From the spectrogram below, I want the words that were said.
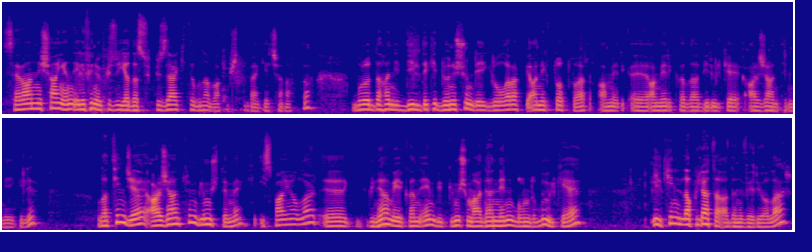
Sevan Nişanyan'ın Elif'in Öküzü ya da Sürprizler kitabına bakmıştım ben geçen hafta. Burada hani dildeki dönüşümle ilgili olarak bir anekdot var. Amerika, e, Amerika'da bir ülke Arjantin'le ilgili. Latince Arjantin gümüş demek. İspanyollar e, Güney Amerika'nın en büyük gümüş madenlerinin bulunduğu bu ülkeye ilkin La Plata adını veriyorlar.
